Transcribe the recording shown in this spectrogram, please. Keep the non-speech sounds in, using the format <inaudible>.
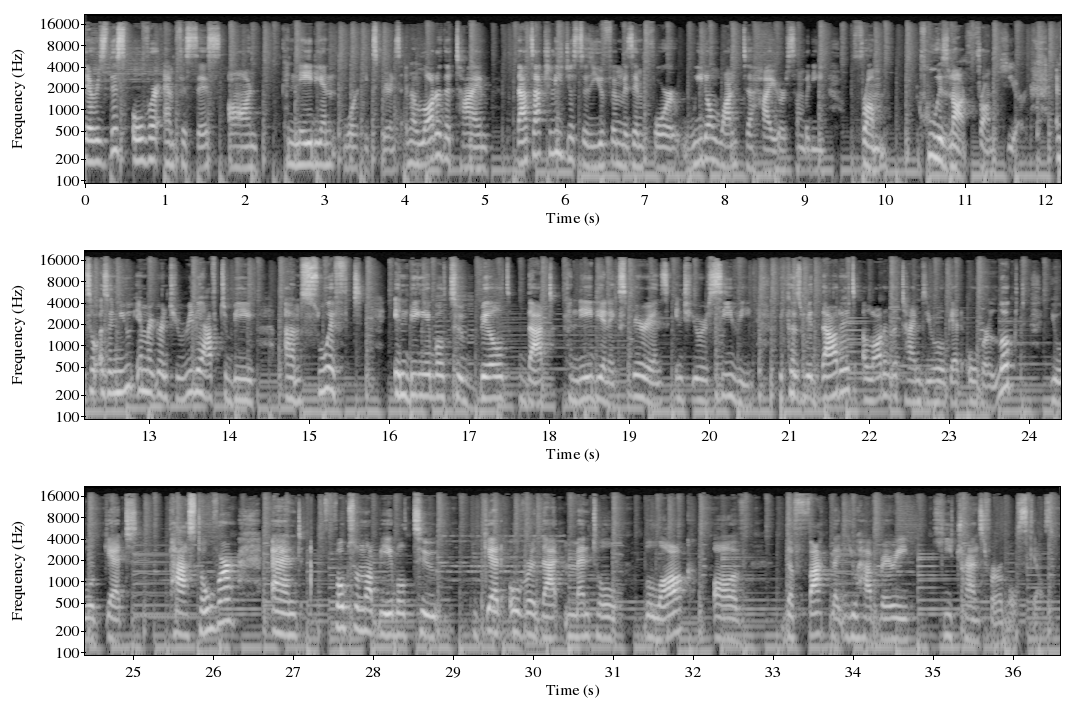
there is this overemphasis on Canadian work experience. And a lot of the time, that's actually just a euphemism for we don't want to hire somebody from who is not from here. And so, as a new immigrant, you really have to be um, swift in being able to build that Canadian experience into your CV because without it, a lot of the times you will get overlooked, you will get passed over, and folks will not be able to get over that mental block of the fact that you have very key transferable skills.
